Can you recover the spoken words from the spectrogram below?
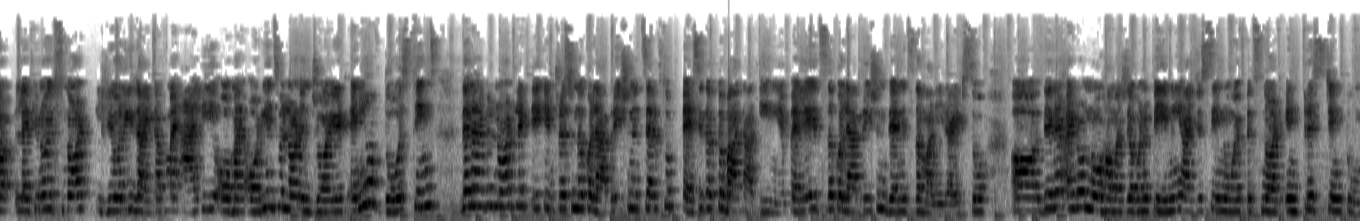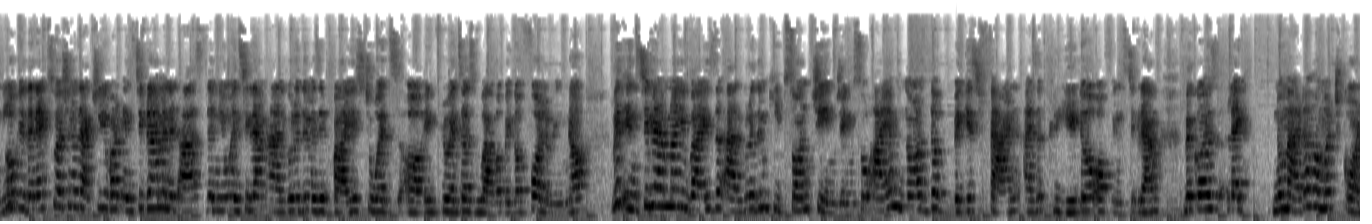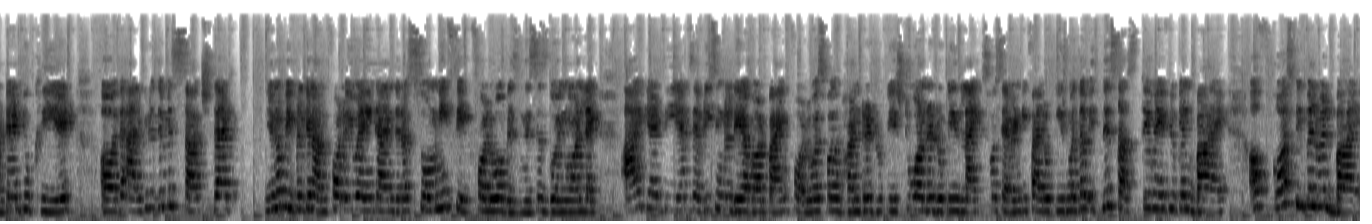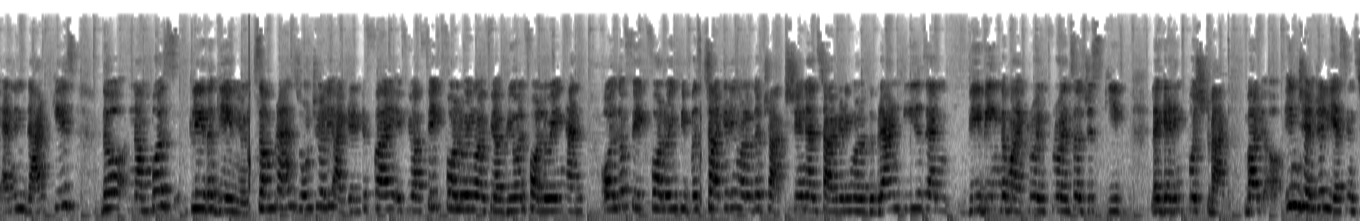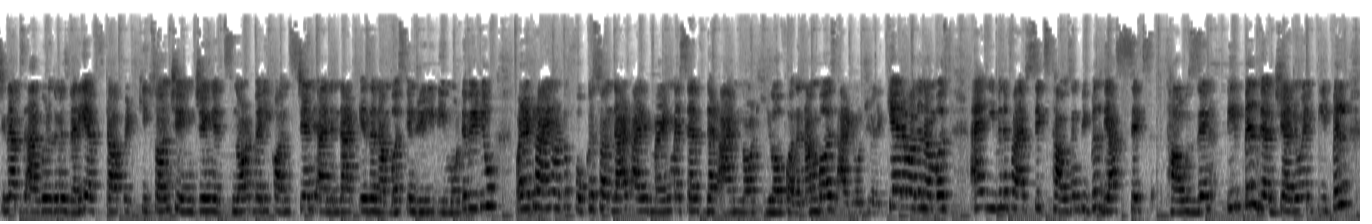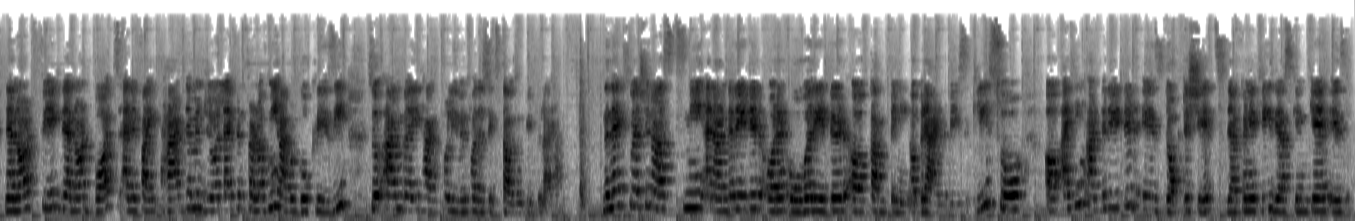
not like you know it's not really right up my alley or my audience will not enjoy it any of those things then I will not like take interest in the collaboration itself. So paise tak to baat aati hi nahi hai. Pehle it's the collaboration then it's the money right? So uh, then I don't know how much they're going to pay me. I just say no if it's not interesting to me. Okay the next question is actually about Instagram and it asks the new Instagram algorithm is it biased towards uh, influencers who have a bigger following? Now with Instagram now you guys the algorithm keeps on changing. So I am not the biggest fan as a creator of Instagram because like no matter how much content you create uh, the algorithm is such that you know people can unfollow you anytime. There are so many fake follower businesses going on. Like I get DMs every single day about buying followers for 100 rupees 200 rupees likes for 75 rupees. matlab itne saste mein if you can buy of course people will buy. And in that case the numbers play the game you know. Some brands don't really identify if you have fake following or if you have real following. And all the fake following people start getting all of the traction and start getting all of the brand deals and we being the micro influencers just keep like getting pushed back. But uh, in general, yes, Instagram's algorithm is very effed up. It keeps on changing. It's not very constant, and in that case, the numbers can really demotivate you. But I try not to focus on that. I remind myself that I'm not here for the numbers. I don't really care about the numbers. And even if I have 6,000 people, they are 6,000 people. They are genuine people. They are not fake. They are not bots. And if I had them in real life in front of me, I would go crazy. So I'm very thankful even for the 6,000 people I have. The next question asks me an underrated or an overrated uh, company, a brand basically. So uh, I think underrated is Dr. Sheth's. Definitely their skincare is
